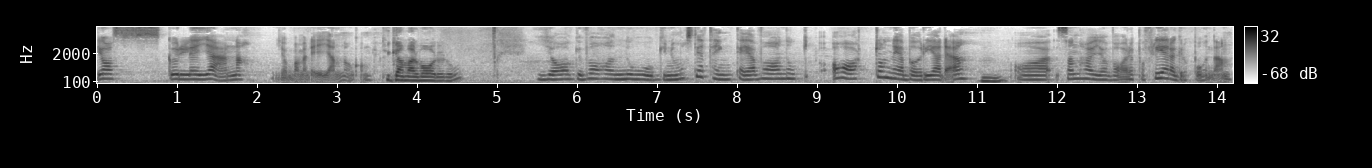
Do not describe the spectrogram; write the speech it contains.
jag skulle gärna jobba med det igen någon gång. Hur gammal var du då? Jag var nog, nu måste jag tänka, jag var nog 18 när jag började. Och sen har jag varit på flera gruppboenden.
